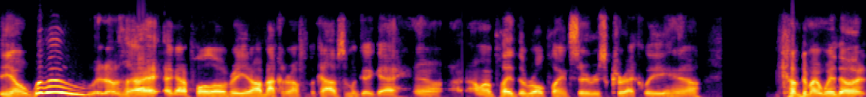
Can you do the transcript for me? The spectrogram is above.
you know, woo woo, and I was like, all right, I gotta pull over. You know, I'm not gonna run from the cops. I'm a good guy. You know, I, want to play the role playing servers correctly. You know, come to my window and,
